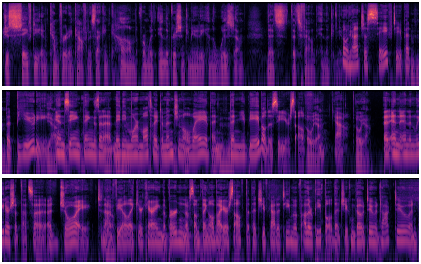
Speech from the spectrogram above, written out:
just safety and comfort and confidence that can come from within the Christian community and the wisdom that's that's found in the community. Oh, not just safety, but mm-hmm. but beauty Mm-hmm. Yeah. in seeing things in a maybe mm-hmm. more multidimensional way than than you'd be able to see yourself. Oh, yeah. yeah. oh yeah. And, and, and in leadership, that's a, a joy to not Yeah. feel like you're carrying the burden of something all by yourself, but that you've got a team of other people that you can go to and talk to and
